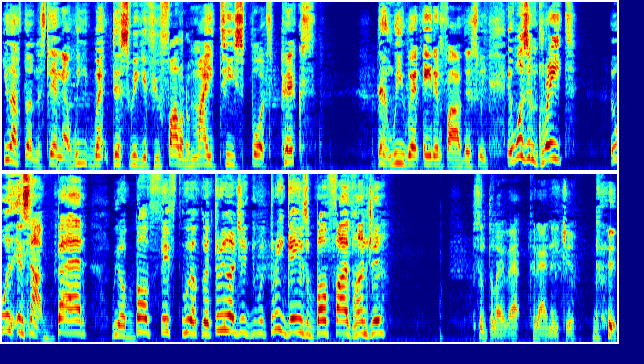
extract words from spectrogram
you have to understand that we went this week. If you follow the Mighty Sports picks, then we went eight and five this week. It wasn't great. It was. It's not bad. We're above fifty. We're, we're three hundred. We're three games above five hundred. Something like that, to that nature.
